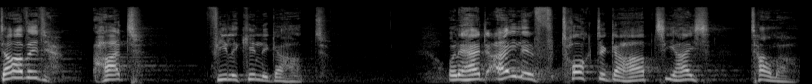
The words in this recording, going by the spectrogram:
David hat viele Kinder gehabt. Und er hat eine Tochter gehabt, sie heißt Tamar.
